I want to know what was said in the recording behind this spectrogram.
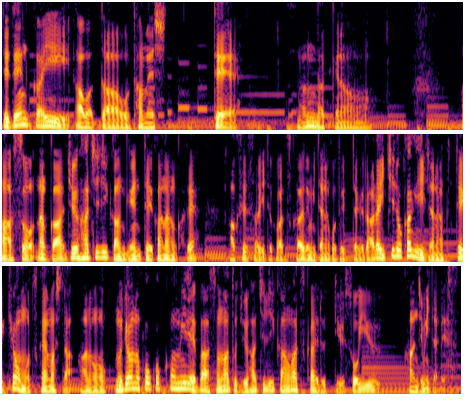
で前回アバターを試してなんだっけな。あ、そう、なんか18時間限定かなんかで、アクセサリーとか使えるみたいなこと言ったけど、あれ一度限りじゃなくて、今日も使えました。あの、無料の広告を見れば、その後18時間は使えるっていう、そういう感じみたいです。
